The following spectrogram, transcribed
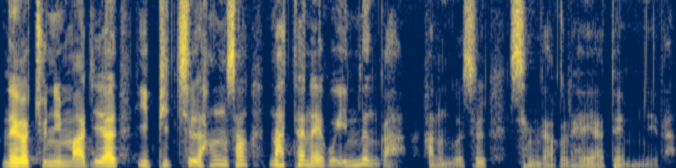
내가 주님 맞이할 이 빛을 항상 나타내고 있는가 하는 것을 생각을 해야 됩니다.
